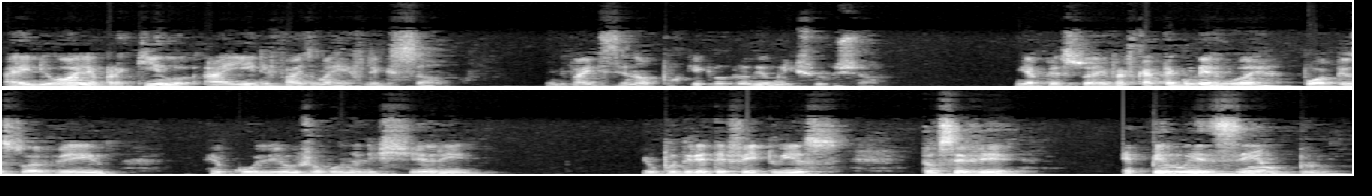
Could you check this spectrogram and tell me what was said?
Aí ele olha para aquilo, aí ele faz uma reflexão. Ele vai dizer: Não, por que, que eu joguei o lixo no chão? E a pessoa aí vai ficar até com vergonha. Pô, a pessoa veio, recolheu, jogou na lixeira e eu poderia ter feito isso. Então você vê, é pelo exemplo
